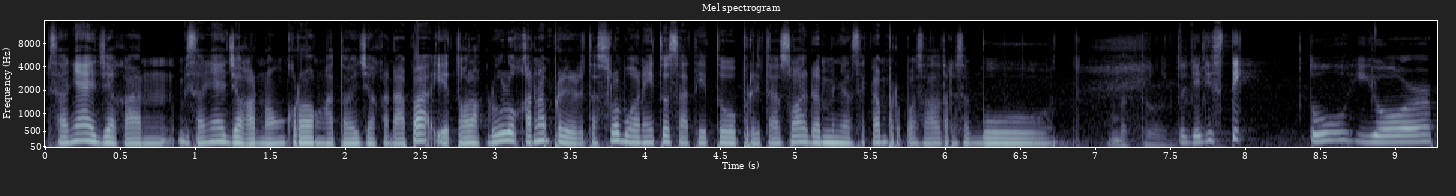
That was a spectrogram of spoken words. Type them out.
misalnya ajakan misalnya ajakan nongkrong atau ajakan apa ya tolak dulu karena prioritas lo bukan itu saat itu prioritas lo ada menyelesaikan proposal tersebut Betul. itu jadi stick to your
